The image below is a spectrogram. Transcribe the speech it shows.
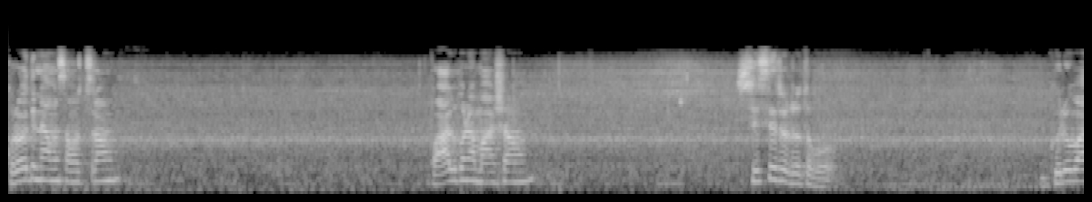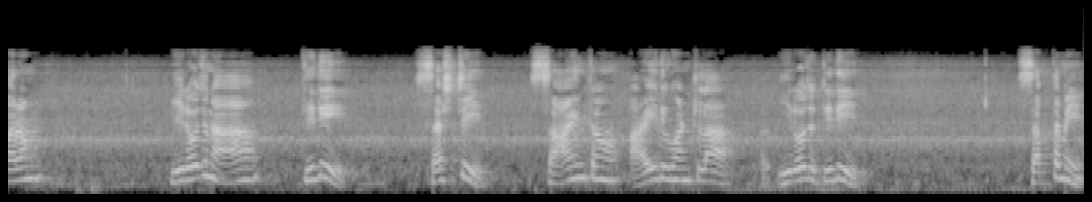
క్రోధినామ సంవత్సరం పాల్గొన మాసం శిశిర ఋతువు గురువారం ఈ రోజున తిది షష్ఠి సాయంత్రం ఐదు గంటల ఈరోజు తిది సప్తమి.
